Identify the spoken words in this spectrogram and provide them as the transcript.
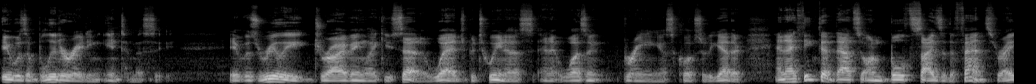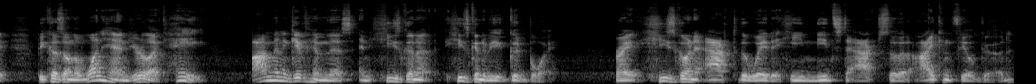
it was obliterating intimacy. It was really driving, like you said, a wedge between us, and it wasn't bringing us closer together. And I think that that's on both sides of the fence, right? Because on the one hand, you're like, hey, I'm gonna give him this, and he's gonna he's gonna be a good boy right? He's going to act the way that he needs to act so that I can feel good.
